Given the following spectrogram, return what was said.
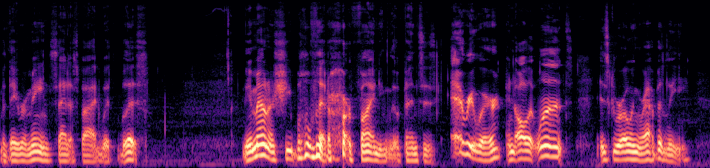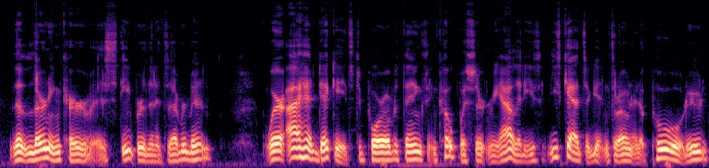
but they remain satisfied with bliss. The amount of sheeple that are finding the fences everywhere and all at once is growing rapidly. The learning curve is steeper than it's ever been. Where I had decades to pore over things and cope with certain realities, these cats are getting thrown in a pool, dude.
